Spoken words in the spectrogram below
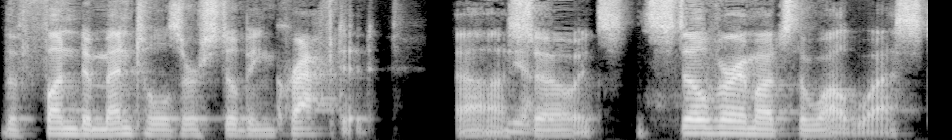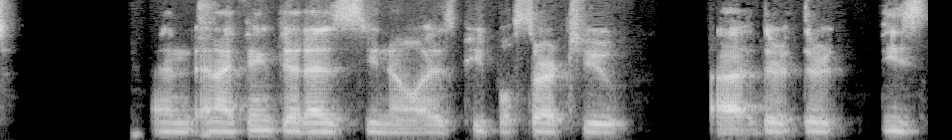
the fundamentals are still being crafted. Uh, yeah. So it's still very much the Wild West. And and I think that as you know, as people start to, uh, they're, they're, these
